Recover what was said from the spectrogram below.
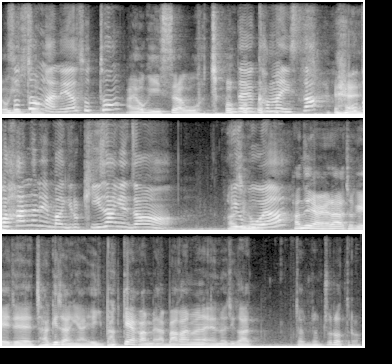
여기 소통 있어. 안 해요? 소통? 아 여기 있으라고. 저. 나 여기 가만히 있어? 예. 오빠 하늘이 막 이렇게 이상해져. 아, 이거 뭐야? 하늘이 아니라 저게 이제 자기장이야. 여기 밖에 가면 막으면 에너지가 점점 줄어들어.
